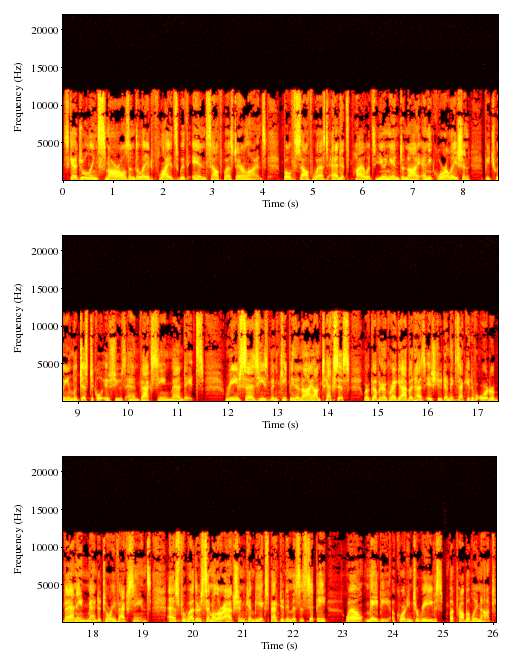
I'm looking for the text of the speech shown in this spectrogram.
scheduling snarls and delayed flights within Southwest Airlines. Both Southwest and its pilots union deny any correlation between logistical issues and vaccine mandates. Reeves says he's been keeping an eye on Texas, where Governor Greg Abbott has issued an executive order banning mandatory vaccines. As for whether similar action can be expected in Mississippi, well, maybe, according to Reeves, but probably not.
